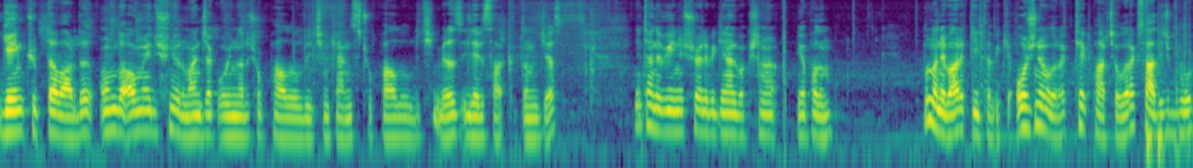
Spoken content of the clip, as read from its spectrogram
GameCube'da vardı. Onu da almayı düşünüyorum ancak oyunları çok pahalı olduğu için, kendisi çok pahalı olduğu için biraz ileri sarkıttığım bir cihaz. Nintendo Wii'nin şöyle bir genel bakışını yapalım. Bundan ibaret değil tabii ki. Orijinal olarak, tek parça olarak sadece bu.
